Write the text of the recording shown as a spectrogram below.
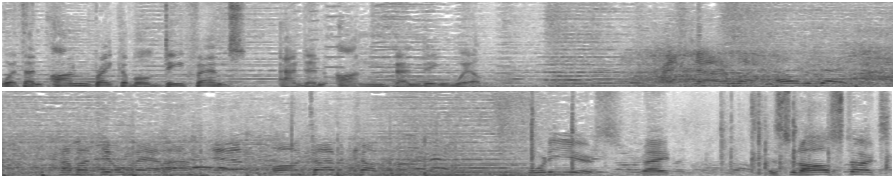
with an unbreakable defense and an unbending will. Tell you what, hell of a day. How about the old man, huh? Yeah. Long time in coming. 40 years, right? This it all starts.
